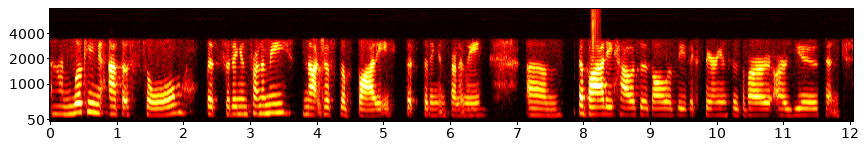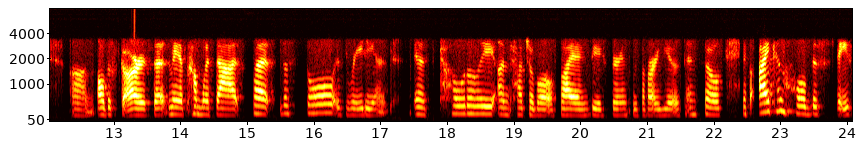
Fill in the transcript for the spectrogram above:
And I'm looking at the soul that's sitting in front of me, not just the body that's sitting in front of me. Um, the body houses all of these experiences of our, our youth and um, all the scars that may have come with that, but the soul is radiant. It's totally untouchable by the experiences of our youth. And so, if I can hold this space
